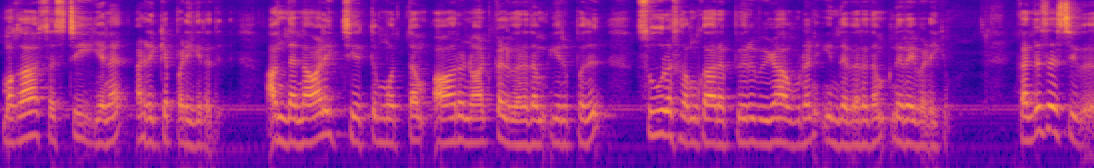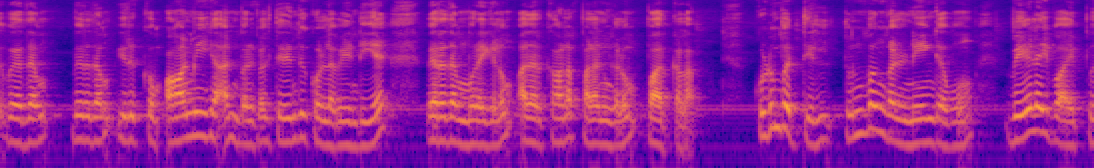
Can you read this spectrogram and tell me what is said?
மகா சஷ்டி என அழைக்கப்படுகிறது. அந்த நாளை சேர்த்து மொத்தம் ஆறு நாட்கள் விரதம் இருப்பது சூரசம்கார பெருவிழாவுடன் இந்த விரதம் நிறைவடையும். கந்தசஷ்டி விரதம் விரதம் இருக்கும் ஆன்மீக அன்பர்கள் தெரிந்து கொள்ள வேண்டிய விரத முறைகளும் அதற்கான பலன்களும் பார்க்கலாம். குடும்பத்தில் துன்பங்கள் நீங்கவும் வேலைவாய்ப்பு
